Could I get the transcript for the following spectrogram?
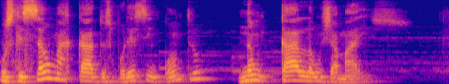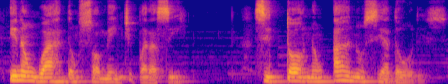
Os que são marcados por esse encontro não calam jamais e não guardam somente para si. Se tornam anunciadores,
